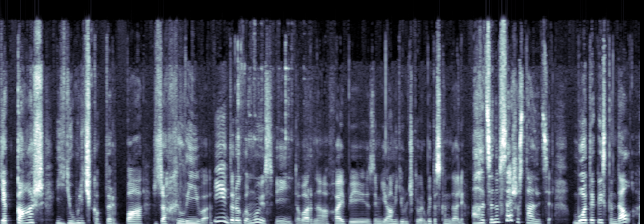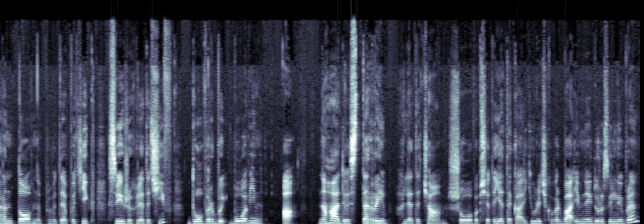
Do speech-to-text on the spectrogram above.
Яка ж Юлічка Верба жахлива. І дорекламує свій товар на хайпі з ім'ям Юлічки Верби та скандалі. Але це не все, що станеться, бо такий скандал гарантовно проведе потік свіжих глядачів до верби, бо він а. Нагадує старим глядачам, що взагалі є така Юлічка Верба, і в неї дуже сильний бренд,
